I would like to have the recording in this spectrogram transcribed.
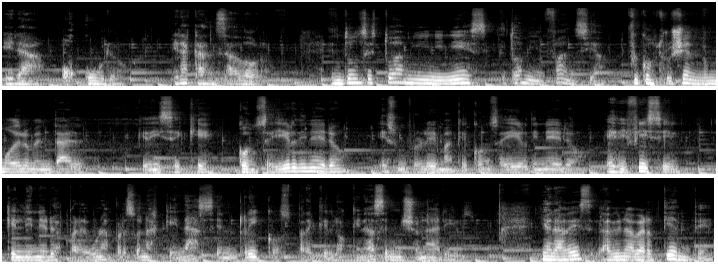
era oscuro, era cansador. Entonces toda mi niñez y toda mi infancia fui construyendo un modelo mental que dice que conseguir dinero es un problema, que conseguir dinero es difícil, que el dinero es para algunas personas que nacen ricos, para que los que nacen millonarios. Y a la vez había una vertiente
